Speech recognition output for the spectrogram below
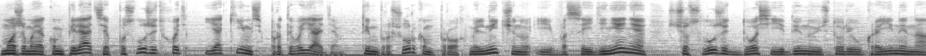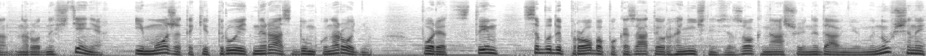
Може, моя компіляція послужить хоч якимсь противояддям тим брошуркам про Хмельниччину і воссоєдінення, що служить досі єдиною історією України на народних чтеннях, і може таки труїть не раз думку народню. Поряд з тим, це буде проба показати органічний зв'язок нашої недавньої минувщини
